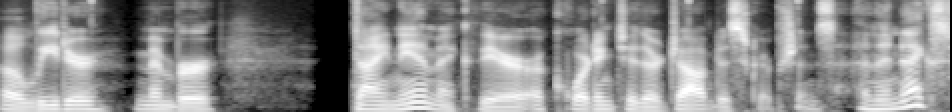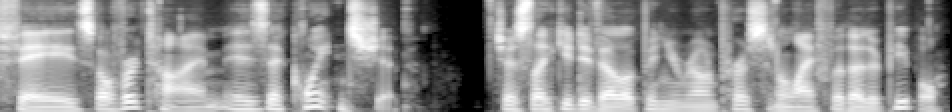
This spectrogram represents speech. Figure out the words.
a leader member dynamic there according to their job descriptions. And the next phase over time is acquaintanceship just like you develop in your own personal life with other people.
